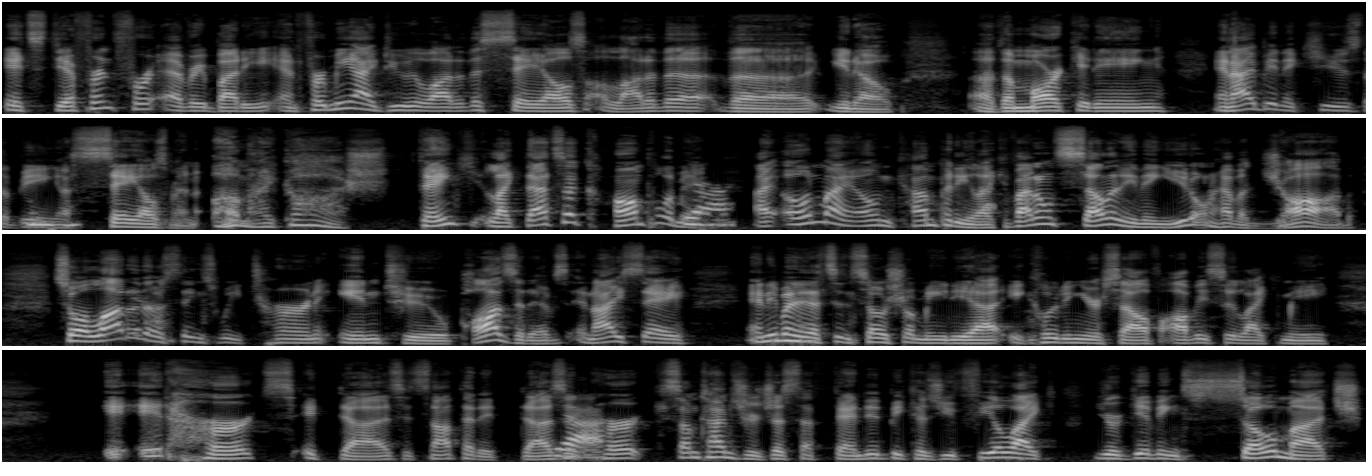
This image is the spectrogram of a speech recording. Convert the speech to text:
it's different for everybody and for me i do a lot of the sales a lot of the the you know uh, the marketing and i've been accused of being mm-hmm. a salesman oh my gosh thank you like that's a compliment yeah. i own my own company like if i don't sell anything you don't have a job so a lot of those things we turn into positives and i say anybody mm-hmm. that's in social media including yourself obviously like me it, it, hurts. It does. It's not that it doesn't yeah. hurt. Sometimes you're just offended because you feel like you're giving so much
